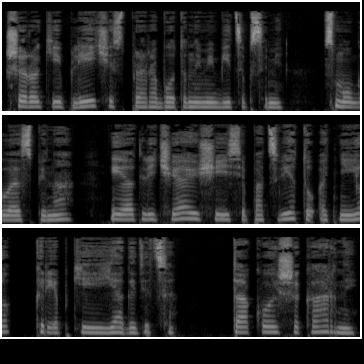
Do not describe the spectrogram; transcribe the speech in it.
широкие плечи с проработанными бицепсами — смуглая спина и отличающиеся по цвету от нее крепкие ягодицы. Такой шикарный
